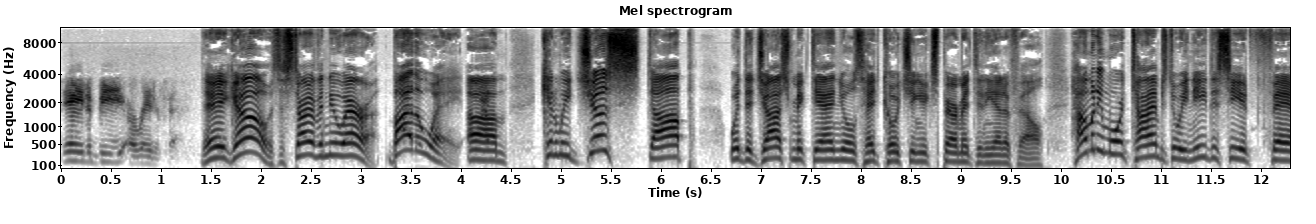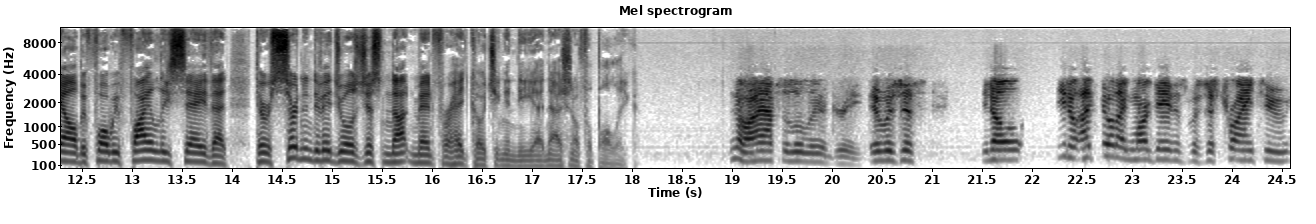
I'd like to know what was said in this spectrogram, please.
day to be a Raider fan. There you go. It's the start of a new era. By the way, um, can we just stop with the Josh McDaniels head coaching experiment in the NFL? How many more times do we need to see it fail before we finally say that there are certain individuals just not meant for head coaching in the uh, National Football League? No, I absolutely agree. It was just, you know, you know, I feel like Mark Davis was just trying to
